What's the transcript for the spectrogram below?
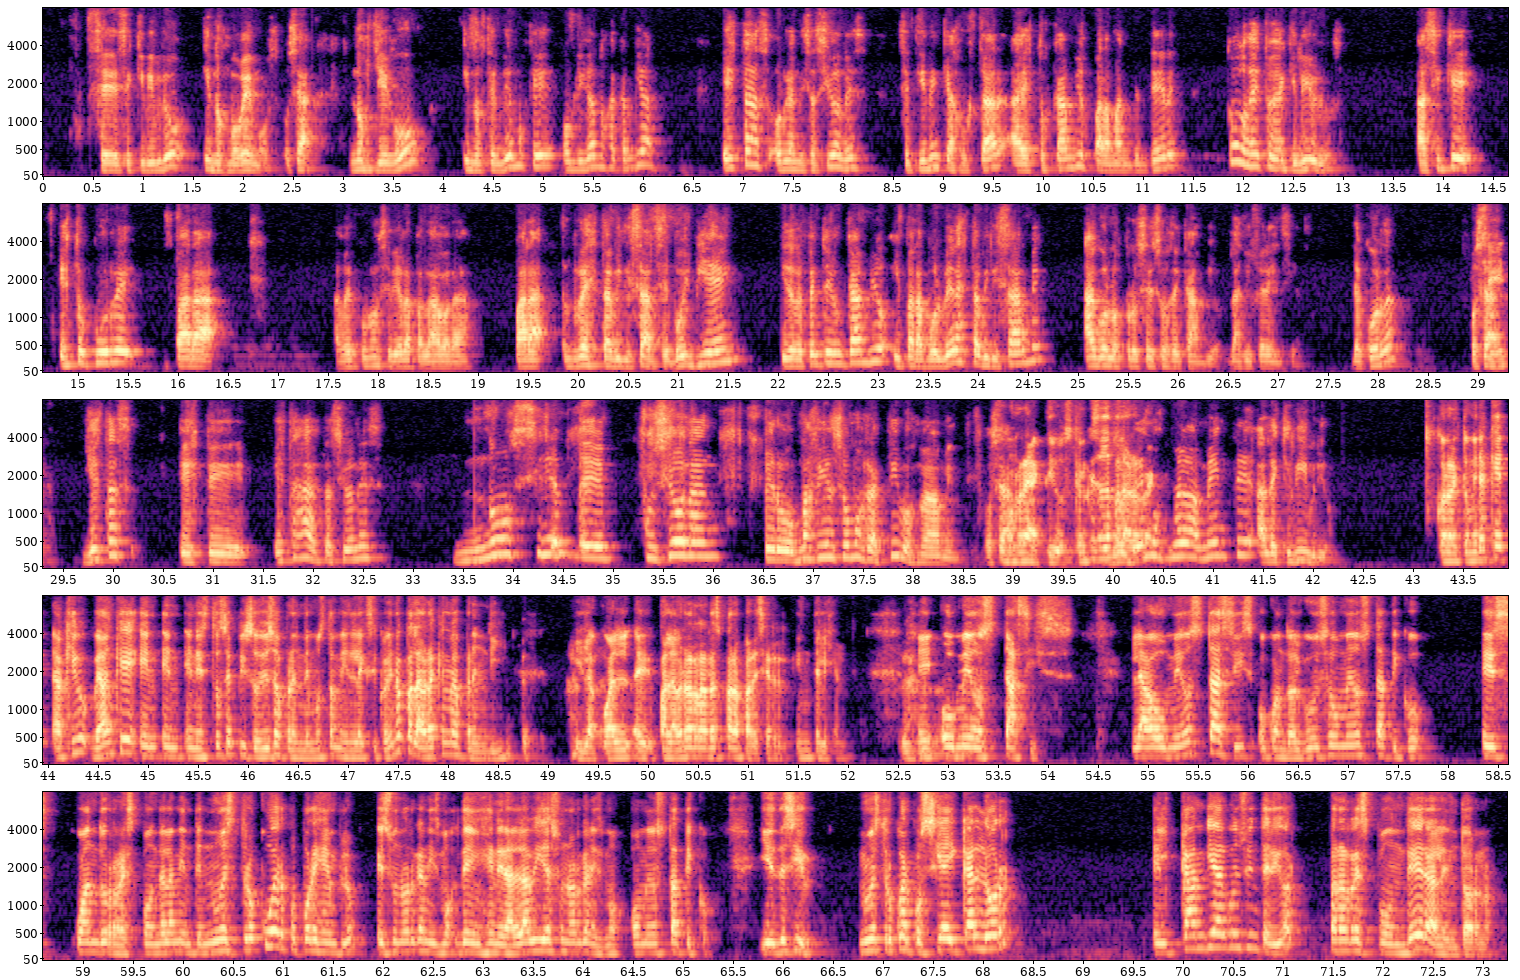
se desequilibró y nos movemos. O sea, nos llegó y nos tendremos que obligarnos a cambiar. Estas organizaciones se tienen que ajustar a estos cambios para mantener todos estos equilibrios. Así que esto ocurre para, a ver cómo sería la palabra, para restabilizarse. Voy bien y de repente hay un cambio y para volver a estabilizarme hago los procesos de cambio, las diferencias. ¿De acuerdo? O sea, y estas, este, estas adaptaciones no siempre funcionan, pero más bien somos reactivos nuevamente. O sea, somos reactivos, creo que esa es la palabra. Volvemos nuevamente al equilibrio. Correcto, mira que aquí vean que en, en, estos episodios aprendemos también léxico. Hay una palabra que me aprendí y la cual, eh, palabras raras para parecer inteligente. Eh, homeostasis. La homeostasis o cuando algo es homeostático es cuando responde al ambiente. Nuestro cuerpo, por ejemplo, es un organismo, de en general la vida es un organismo homeostático. Y es decir, nuestro cuerpo, si hay calor, él cambia algo en su interior para responder al entorno,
